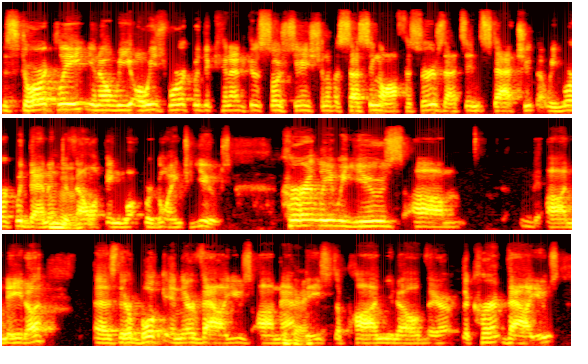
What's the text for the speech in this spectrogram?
historically, you know, we always work with the Connecticut Association of Assessing Officers. That's in statute that we work with them in Mhm. developing what we're going to use. Currently, we use um, uh, NADA as their book and their values on that Okay. based upon you know their the current values.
